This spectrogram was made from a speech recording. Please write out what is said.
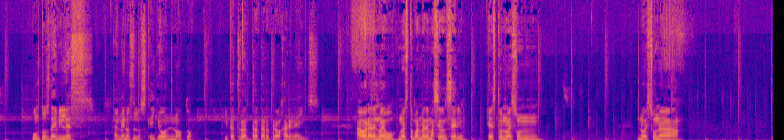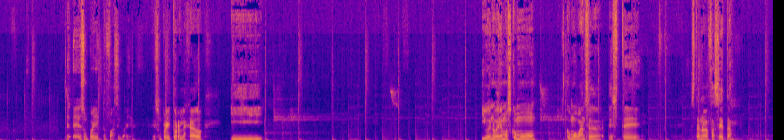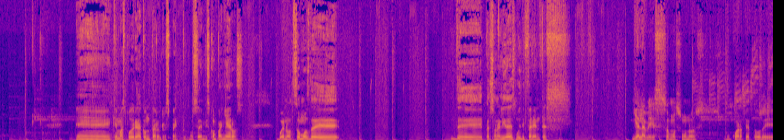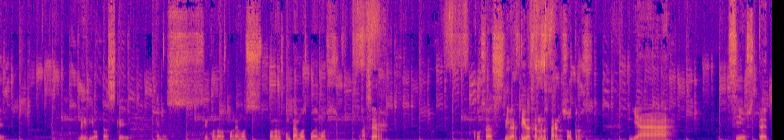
puntos débiles, al menos de los que yo noto, y tratar de trabajar en ellos. Ahora, de nuevo, no es tomarme demasiado en serio. Esto no es un... No es una... E-, es un proyecto fácil, vaya. Es un proyecto relajado y, y bueno, veremos cómo, cómo avanza este, esta nueva faceta. Eh, ¿Qué más podría contar al respecto? No sé, mis compañeros. Bueno, somos de, de personalidades muy diferentes y a la vez somos unos un cuarteto de, de idiotas que que nos cuando nos ponemos, cuando nos juntamos podemos hacer cosas divertidas, al menos para nosotros. Ya si usted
